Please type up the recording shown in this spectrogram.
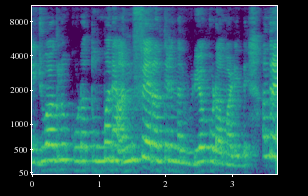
ನಿಜವಾಗ್ಲೂ ಕೂಡ ತುಂಬಾ ಅನ್ಫೇರ್ ಅಂತೇಳಿ ನಾನು ವಿಡಿಯೋ ಕೂಡ ಮಾಡಿದ್ದೆ. ಅಂದರೆ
